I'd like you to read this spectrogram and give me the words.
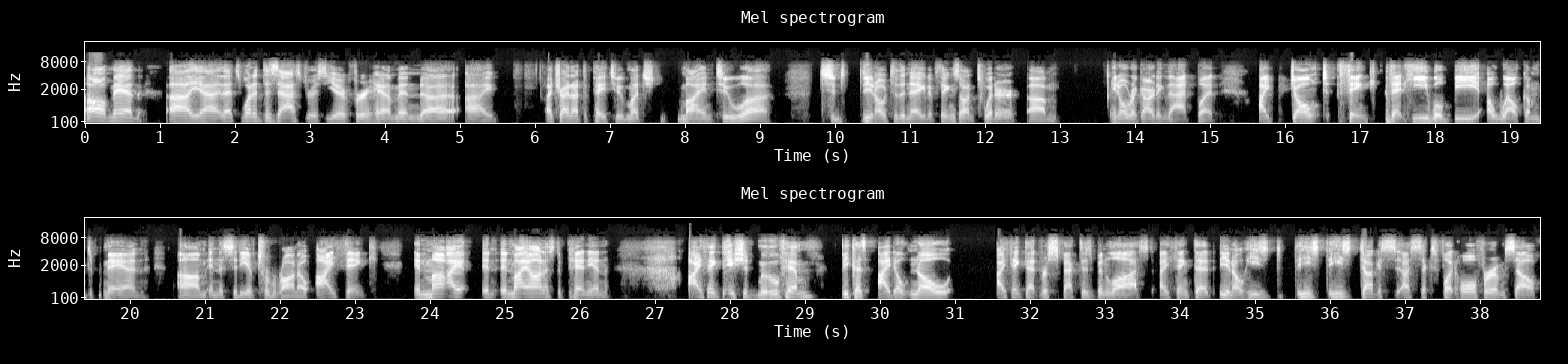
Oh man, uh, yeah, that's what a disastrous year for him, and uh, I I try not to pay too much mind to uh, to you know to the negative things on Twitter. Um, you know, regarding that, but I don't think that he will be a welcomed man um, in the city of Toronto. I think, in my in in my honest opinion, I think they should move him because I don't know. I think that respect has been lost. I think that you know he's he's he's dug a, a six foot hole for himself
